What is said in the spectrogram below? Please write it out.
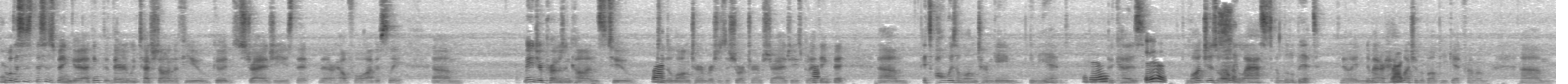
Yeah. Well, this is this has been good. I think that there we've touched on a few good strategies that that are helpful. Obviously, um, major pros and cons to to the long term versus the short term strategies. But I think that um, it's always a long term game in the end It because It is. launches only last a little bit, you know, and no matter how Right. much of a bump you get from them, um,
